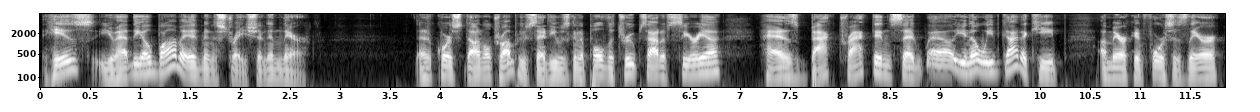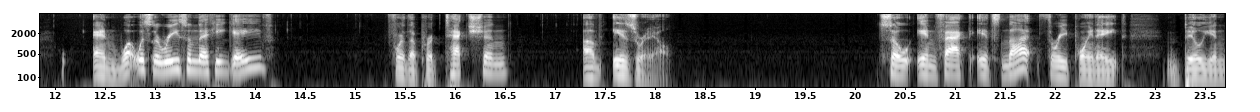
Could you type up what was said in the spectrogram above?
his, you had the Obama administration in there. And of course, Donald Trump, who said he was going to pull the troops out of Syria, has backtracked and said, well, you know, we've got to keep American forces there and what was the reason that he gave? For the protection of Israel. So, in fact, it's not $3.8 billion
